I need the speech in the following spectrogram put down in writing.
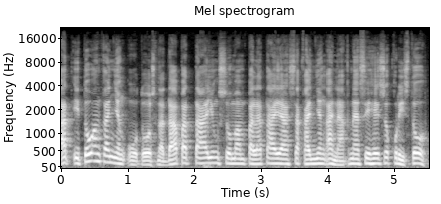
At ito ang kanyang utos na dapat tayong sumampalataya sa kanyang anak na si Heso Kristo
